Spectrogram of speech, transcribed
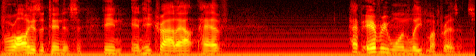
For all his attendants, and he cried out, have, have everyone leave my presence.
